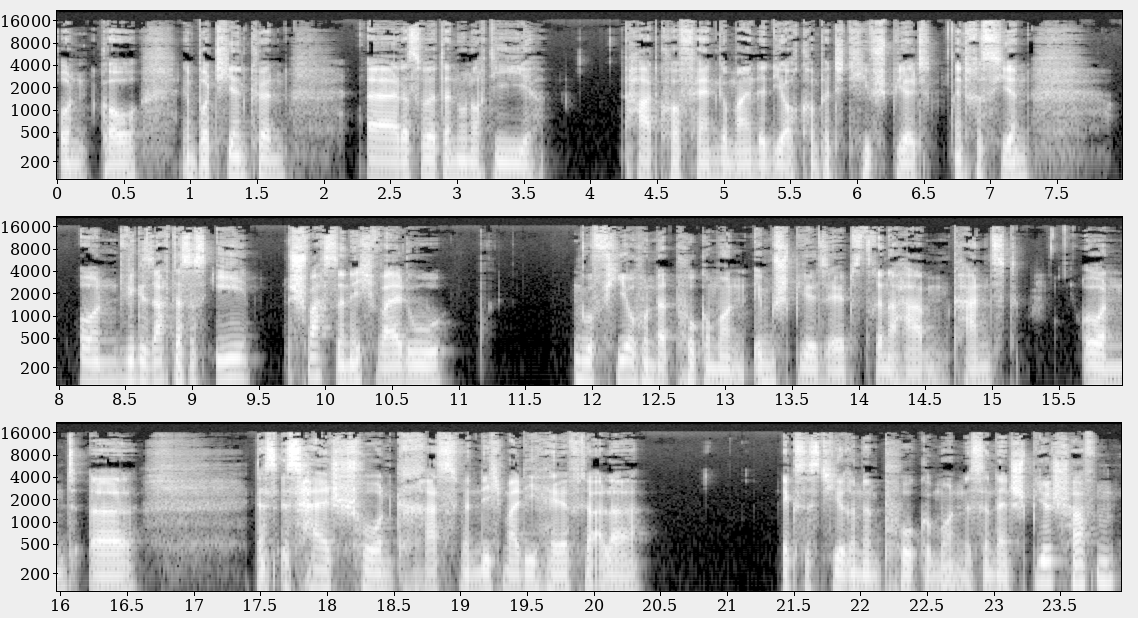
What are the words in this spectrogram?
und Go importieren können. Äh, das wird dann nur noch die Hardcore-Fangemeinde, die auch kompetitiv spielt, interessieren. Und wie gesagt, das ist eh schwachsinnig, weil du nur 400 Pokémon im Spiel selbst drinne haben kannst. Und äh, das ist halt schon krass, wenn nicht mal die Hälfte aller existierenden Pokémon es in dein Spiel schaffen.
